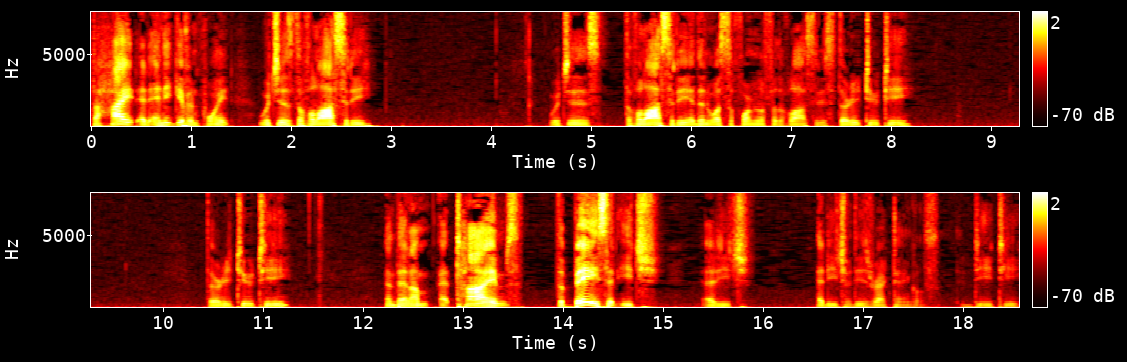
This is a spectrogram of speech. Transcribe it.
The height at any given point, which is the velocity, which is the velocity, and then what's the formula for the velocity? It's 32t. 32t. And then I'm at times the base at each at each at each of these rectangles dt.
